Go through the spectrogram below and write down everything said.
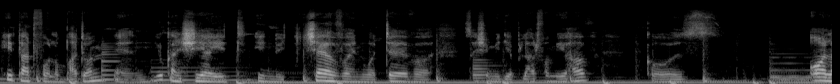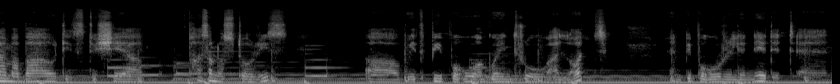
hit that follow button and you can share it in whichever and whatever social media platform you have because all I'm about is to share personal stories uh, with people who are going through a lot and people who really need it. And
